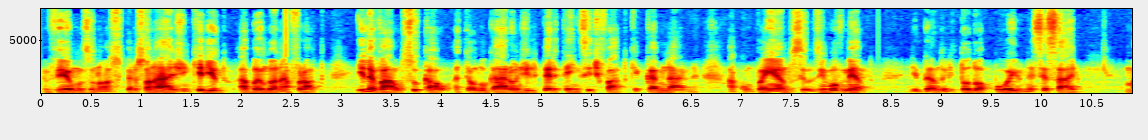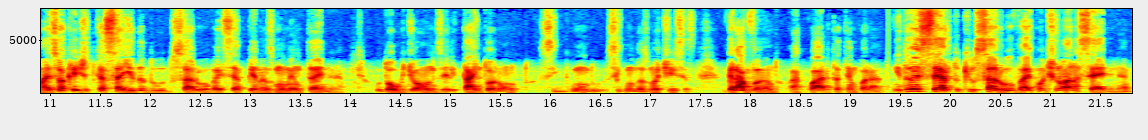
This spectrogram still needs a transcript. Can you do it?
vemos o nosso personagem querido abandonar a frota e levar o Sukal até o lugar onde ele pertence de fato, que é Caminar, né? acompanhando o seu desenvolvimento, lhe dando ele todo o apoio necessário mas eu acredito que a saída do, do Saru vai ser apenas momentânea. Né? O Doug Jones ele está em Toronto, segundo, segundo as notícias, gravando a quarta temporada. Então é certo que o Saru vai continuar na série. Né?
